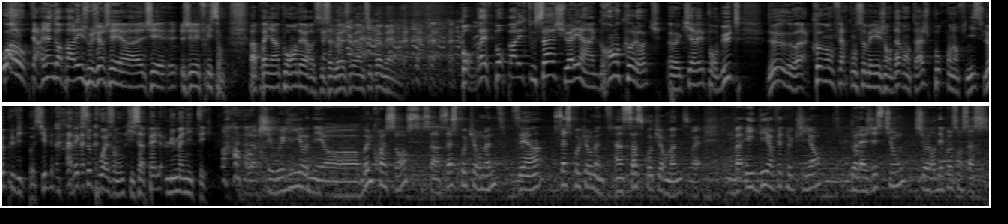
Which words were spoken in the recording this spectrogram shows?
Wow, putain, rien que d'en parler, je vous jure, j'ai euh, frisson. Après, il y a un courant d'air aussi, ça doit jouer un petit peu, mais... Bon, bref, pour parler de tout ça, je suis allé à un grand colloque euh, qui avait pour but de euh, voilà, comment faire consommer les gens davantage pour qu'on en finisse le plus vite possible avec ce poison qui s'appelle l'humanité. Alors chez Welly, on est en bonne croissance. C'est un SaaS procurement. C'est un SaaS procurement. Un SaaS procurement. Ouais. On va aider en fait nos clients dans la gestion sur leurs dépenses en SaaS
